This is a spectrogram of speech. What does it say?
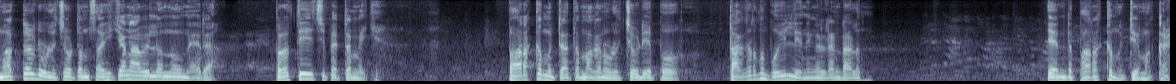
മക്കളുടെ ഒളിച്ചോട്ടം സഹിക്കാനാവില്ലെന്നത് നേരാ. പ്രത്യേകിച്ച് പെറ്റമ്മയ്ക്ക്. പറക്കമുറ്റാത്ത മകൻ ഒളിച്ചോടിയപ്പോൾ തകർന്നു പോയില്ലേ നിങ്ങൾ രണ്ടാളും? എന്റെ പറക്കമുറ്റിയ മക്കൾ.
